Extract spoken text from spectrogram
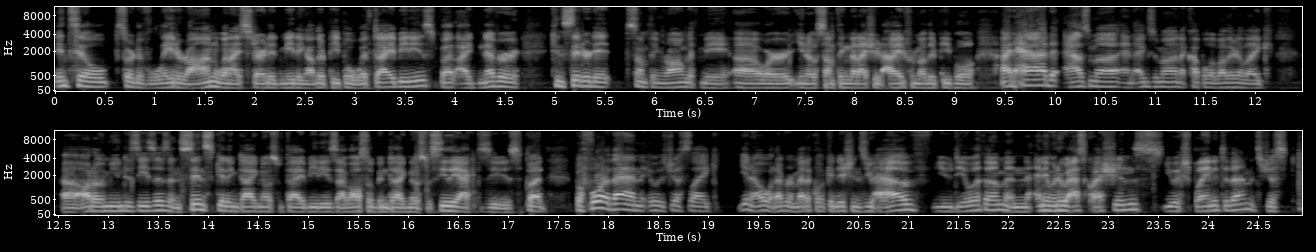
until sort of later on when I started meeting other people with diabetes. But I'd never considered it something wrong with me uh, or you know something that I should hide from other people. I'd had asthma and eczema and a couple of other like uh, autoimmune diseases, and since getting diagnosed with diabetes, I've also been diagnosed with celiac disease. But before then, it was just like you know, whatever medical conditions you have, you deal with them. And anyone who asks questions, you explain it to them. It's just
